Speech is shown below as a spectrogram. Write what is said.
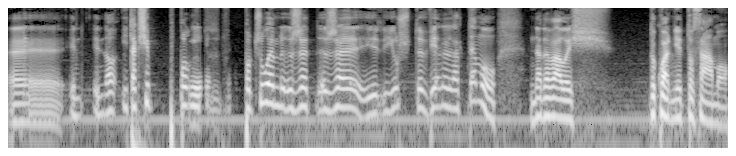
Y, no i tak się po, poczułem, że, że już ty wiele lat temu nadawałeś dokładnie to samo.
